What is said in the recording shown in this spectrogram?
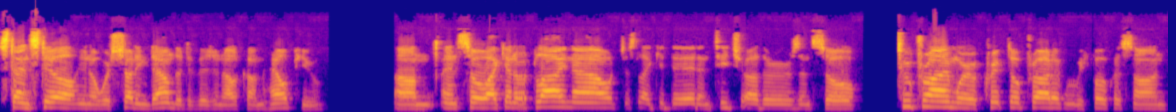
stand still, you know, we're shutting down the division. I'll come help you. Um, and so I can apply now just like you did and teach others. And so Two Prime, we're a crypto product. We focus on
